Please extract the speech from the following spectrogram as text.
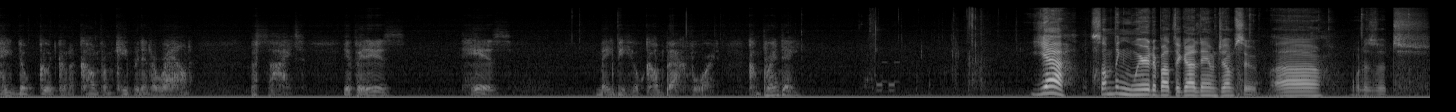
Ain't no good gonna come from keeping it around. Besides, if it is, his, maybe he'll come back for it. Comprende? Yeah, something weird about the goddamn jumpsuit. Uh, what is it?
